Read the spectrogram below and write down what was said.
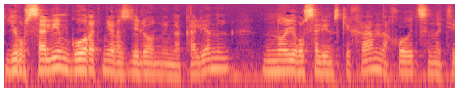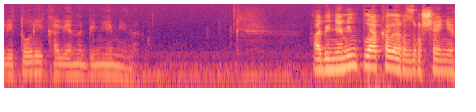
Иерусалим, город не разделенный на колено, но Иерусалимский храм находится на территории колена Беньямина. А Бениамин плакал о разрушении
